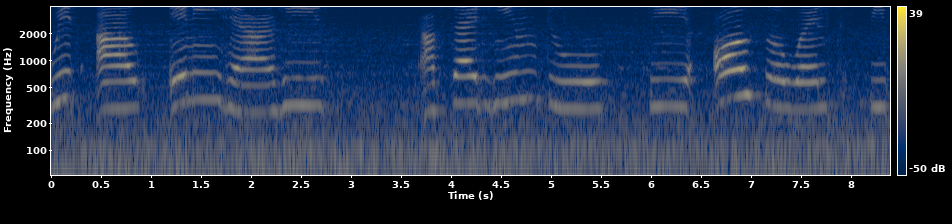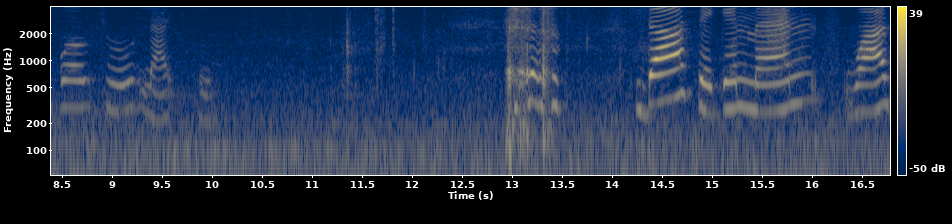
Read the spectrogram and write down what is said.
without any hair. He's upside him too. He also went people to like him. the second man was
